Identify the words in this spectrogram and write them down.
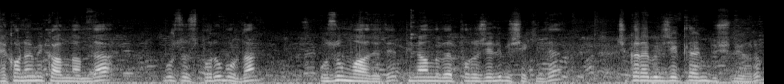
ekonomik anlamda Bursaspor'u buradan uzun vadede planlı ve projeli bir şekilde çıkarabileceklerini düşünüyorum.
